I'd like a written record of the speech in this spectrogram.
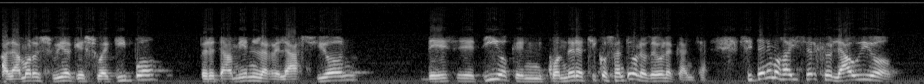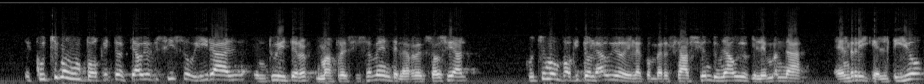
amor de su vida, que es su equipo, pero también la relación de ese tío que cuando era chico Santiago lo llevó a la cancha. Si tenemos ahí, Sergio, el audio Escuchemos un poquito este audio que se hizo viral en Twitter, más precisamente en la red social. Escuchemos un poquito el audio de la conversación de un audio que le manda Enrique, el tío,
